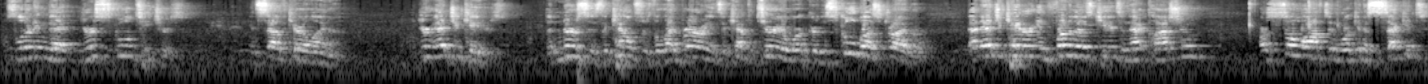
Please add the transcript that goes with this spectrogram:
I was learning that your school teachers in South Carolina, your educators, the nurses, the counselors, the librarians, the cafeteria worker, the school bus driver, that educator in front of those kids in that classroom are so often working a second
